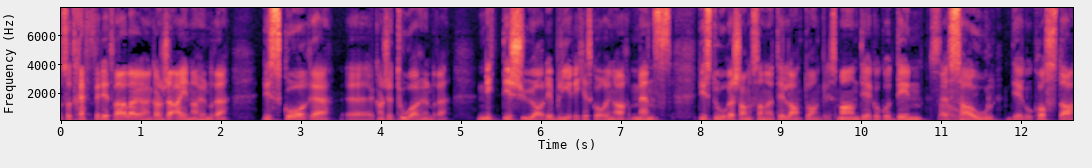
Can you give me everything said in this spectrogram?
så treffer de tverrleggeren kanskje én av 100. De skårer eh, kanskje to av 100. 97 av de blir ikke skåringer, mens de store sjansene til Antoine Griezmann, Diego Godin, Saul. Saul, Saul Diego Costa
